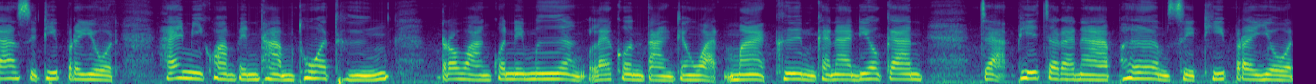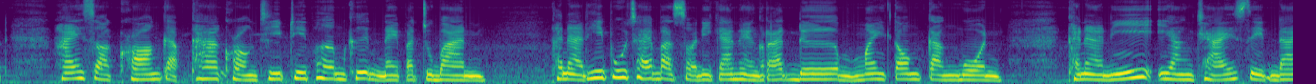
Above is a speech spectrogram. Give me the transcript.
ด้านสิทธิประโยชน์ ให้มีความเป็นธรรมทั่วถึง ระหว่างคนในเมืองและคนต่างจังหวัดมากขึ้นขณะเดียวกัน จะพิจารณาเพิ่มสิทธิประโยชน์ ให้สอดคล้องกับค่าครองชีพที่เพิ่มขึ้นในปัจจุบัน ขณะที่ผู้ใช้บัตรสวัสดิการแห่งรัฐเดิมไม่ต้องกังวล ขณะนี้ยังใช้สิทธิ์ได้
